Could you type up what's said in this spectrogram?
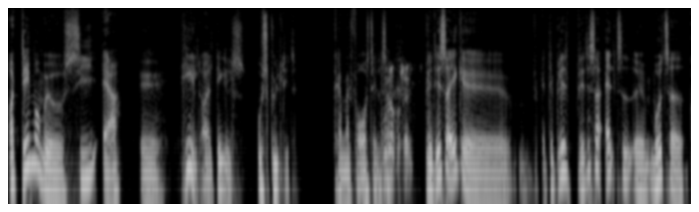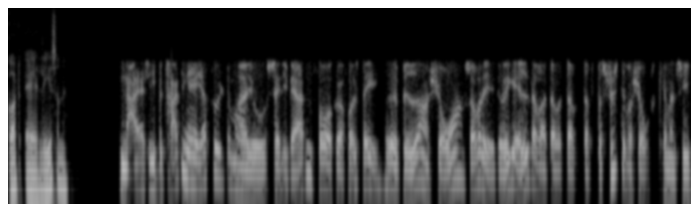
Og det må man jo sige er øh, helt og aldeles uskyldigt, kan man forestille sig. 100 procent. Blev det så ikke... Øh, det blev, blev det så altid øh, modtaget godt af læserne? Nej, altså i betragtning af, at jeg følte mig jo sat i verden for at gøre folks dag øh, bedre og sjovere, så var det, det var ikke alle, der, var, der, der, der, der synes, det var sjovt, kan man sige.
